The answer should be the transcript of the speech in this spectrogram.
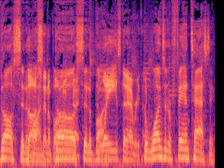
The Cinnabon. The Cinnabon. The okay. Cinnabon. Glazed and everything. The ones that are fantastic.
